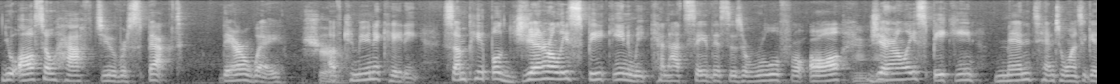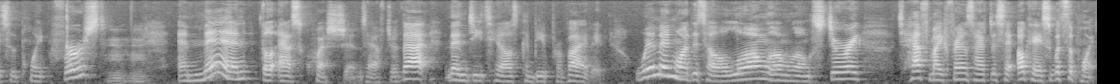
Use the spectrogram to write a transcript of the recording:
you also have to respect their way Sure. of communicating. Some people, generally speaking, we cannot say this is a rule for all, Mm-hmm. generally speaking, men tend to want to get to the point 1st Mm-hmm. and then they'll ask questions after that, and then details can be provided. Women want to tell a long, long, long story. To half my friends, I have to say, okay, so what's the point?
